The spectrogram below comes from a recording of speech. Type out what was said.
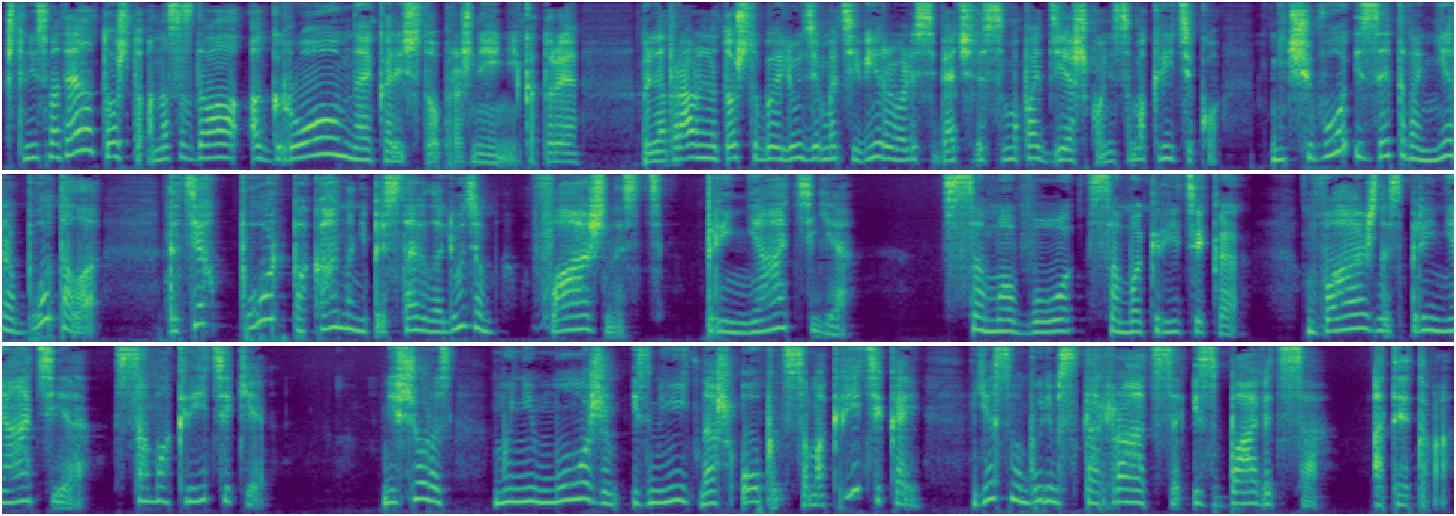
что несмотря на то, что она создавала огромное количество упражнений, которые были направлены на то, чтобы люди мотивировали себя через самоподдержку, а не самокритику, ничего из этого не работало до тех пор, пока она не представила людям важность принятия самого самокритика, важность принятия самокритики. Еще раз, мы не можем изменить наш опыт с самокритикой, если мы будем стараться избавиться от этого,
